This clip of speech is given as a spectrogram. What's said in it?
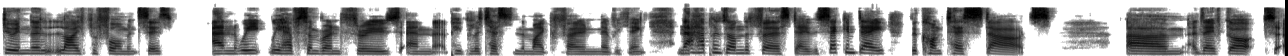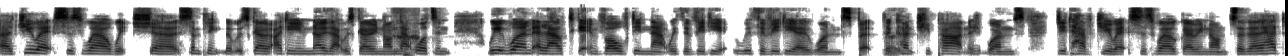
doing the live performances, and we we have some run throughs and people are testing the microphone and everything. And that happens on the first day. The second day, the contest starts. Um, they've got uh, duets as well, which uh, something that was going. I didn't even know that was going on. That wasn't. We weren't allowed to get involved in that with the video with the video ones, but the right. country partner ones did have duets as well going on. So they had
